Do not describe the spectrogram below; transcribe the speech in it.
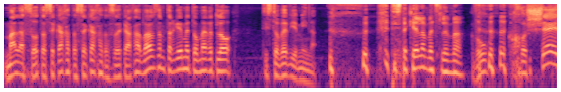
מה לעשות, תעשה ככה, תעשה ככה, תעשה ככה, ואז המתרגמת אומרת לו, תסתובב ימינה. תסתכל למצלמה. והוא חושד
